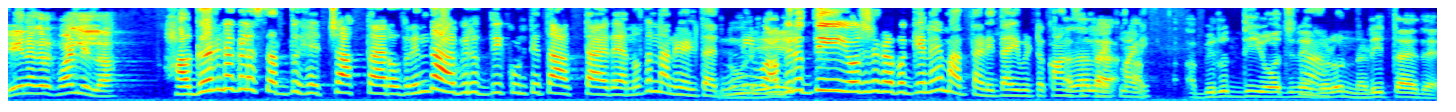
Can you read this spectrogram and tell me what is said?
ಜಯನಗರಕ್ಕೆ ಮಾಡಲಿಲ್ಲ. ಹಗರಣಗಳ ಸದ್ದು ಹೆಚ್ಚಾಗ್ತಾ ಇರೋದ್ರಿಂದ ಅಭಿವೃದ್ಧಿ ಕುಂಠಿತ ಆಗ್ತಾ ಇದೆ ಅನ್ನೋದನ್ನ ನಾನು ಹೇಳ್ತಾ ಇದ್ದೀನಿ. ನೀವು ಅಭಿವೃದ್ಧಿ ಯೋಜನೆಗಳ ಬಗ್ಗೆನೇ ಮಾತಾಡಿ ದಯವಿಟ್ಟು ಕಾನ್ಸಂಟ್ರೇಟ್ ಮಾಡಿ. ಅಭಿವೃದ್ಧಿ ಯೋಜನೆಗಳು ನಡೀತಾ ಇದೆ.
